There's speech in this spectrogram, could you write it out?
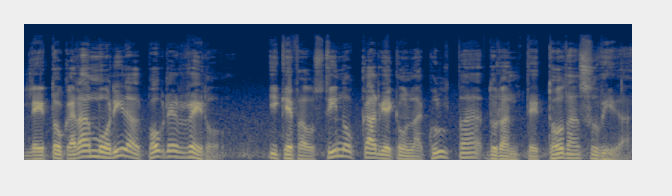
le tocará morir al pobre herrero y que Faustino cargue con la culpa durante toda su vida.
